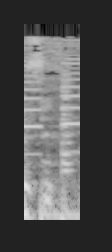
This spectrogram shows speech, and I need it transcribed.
Fans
